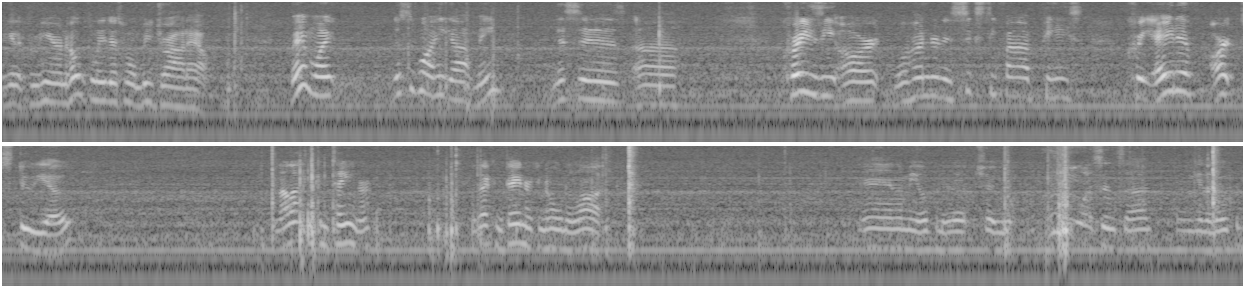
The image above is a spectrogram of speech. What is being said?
I get it from here, and hopefully this won't be dried out. But anyway, this is what he got me. This is uh, Crazy Art 165 piece creative art studio. And I like the container. That container can hold a lot. And let me open it up and show you what's inside. Let me get it open.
